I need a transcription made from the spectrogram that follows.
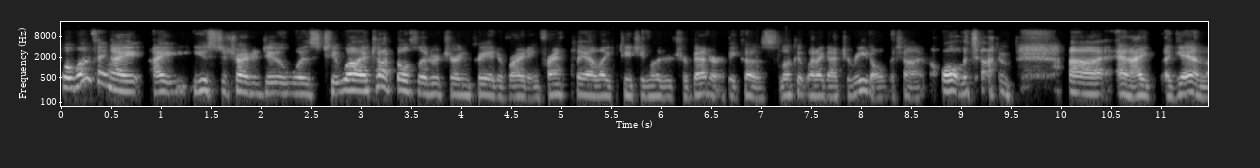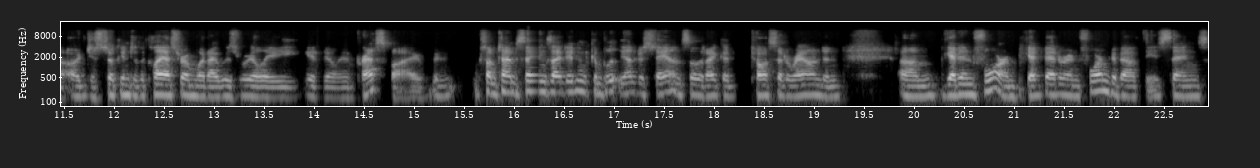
Well, one thing I, I used to try to do was to, well, I taught both literature and creative writing. Frankly, I like teaching literature better because look at what I got to read all the time, all the time. Uh, and I, again, I just took into the classroom what I was really, you know, impressed by. And sometimes things I didn't completely understand so that I could toss it around and um, get informed, get better informed about these things.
